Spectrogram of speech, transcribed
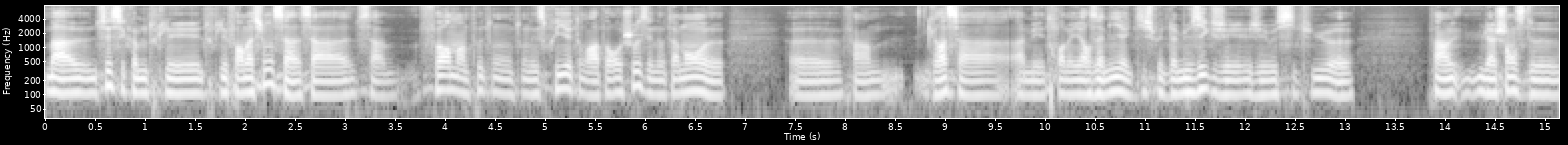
Bah, euh, tu sais, c'est comme toutes les, toutes les formations, ça, ça, ça forme un peu ton, ton esprit et ton rapport aux choses, et notamment, euh, euh, grâce à, mes trois meilleurs amis avec qui je fais de la musique, j'ai aussi pu, euh, eu la chance de,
